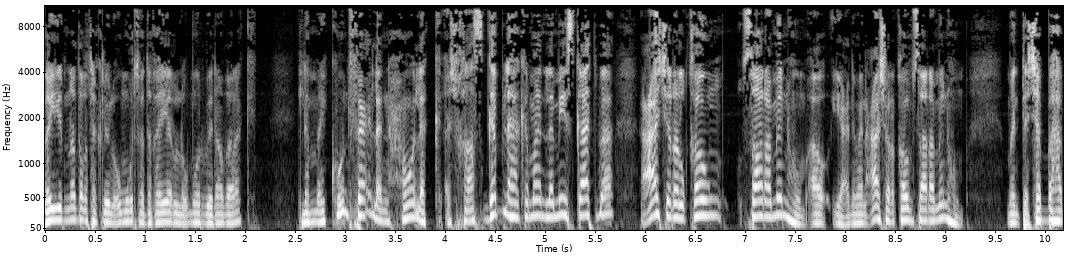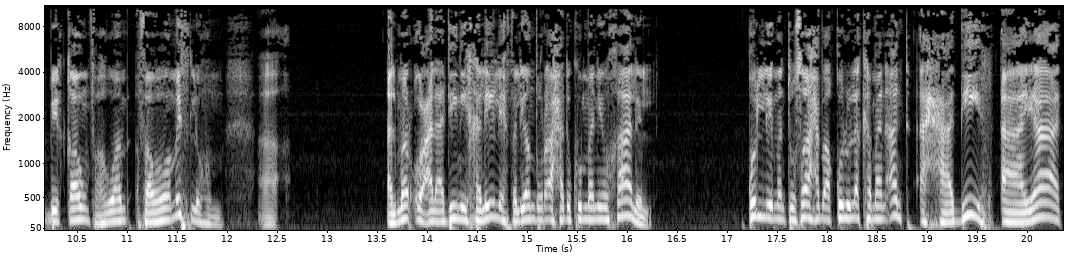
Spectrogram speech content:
غير نظرتك للأمور تتغير الأمور بنظرك لما يكون فعلا حولك أشخاص قبلها كمان لميس كاتبة عاشر القوم صار منهم أو يعني من عاشر القوم صار منهم. من تشبه بقوم فهو فهو مثلهم. آه المرء على دين خليله فلينظر أحدكم من يخالل. قل لي من تصاحب أقول لك من أنت. أحاديث آيات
